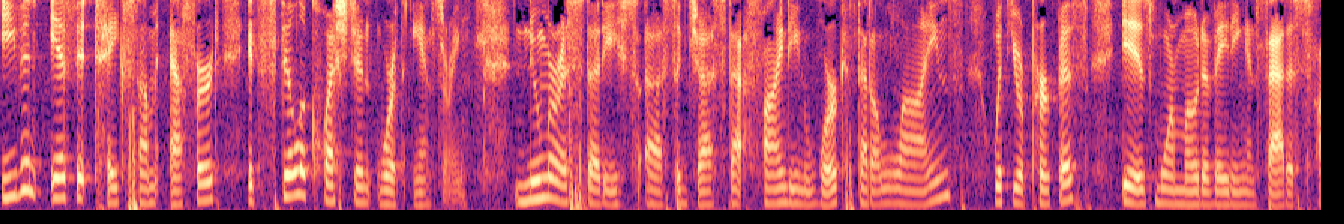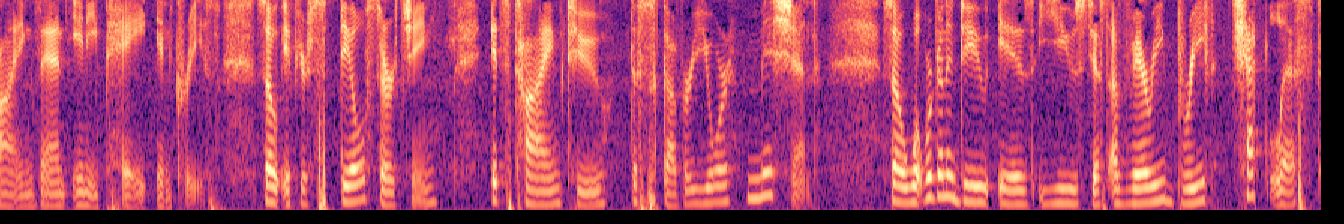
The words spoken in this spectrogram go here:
even if it takes some effort, it's still a question worth answering. Numerous studies uh, suggest that finding work that aligns with your purpose is more motivating and satisfying than any pay increase. So, if you're still searching, it's time to discover your mission. So, what we're going to do is use just a very brief checklist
